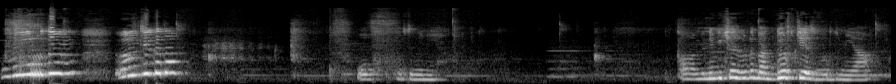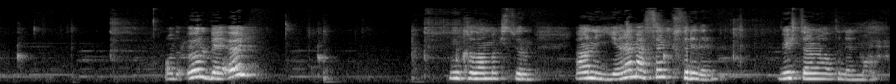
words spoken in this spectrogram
Vurdum. Ölecek adam. Of vurdu beni. Ama beni bir kez vurdu ben dört kez vurdum ya. O da öl be öl. Bunu kazanmak istiyorum. Yani yenemezsen küfür ederim. Beş tane altın elma al.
